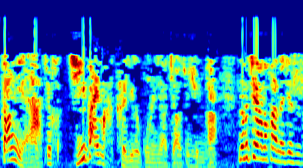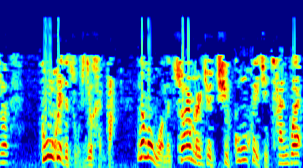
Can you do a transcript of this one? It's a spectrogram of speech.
当年啊，就几百马克一个工人要交出去啊。那么这样的话呢，就是说工会的组织就很大。那么我们专门就去工会去参观，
